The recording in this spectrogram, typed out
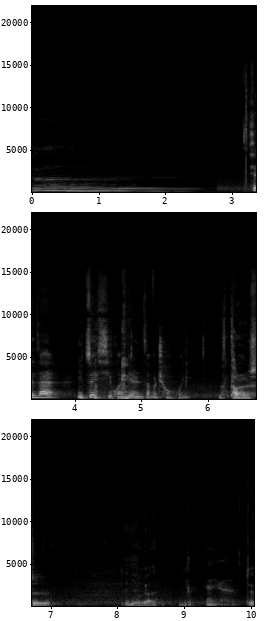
的。现在你最喜欢别人怎么称呼你？当然是演员，演员对，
